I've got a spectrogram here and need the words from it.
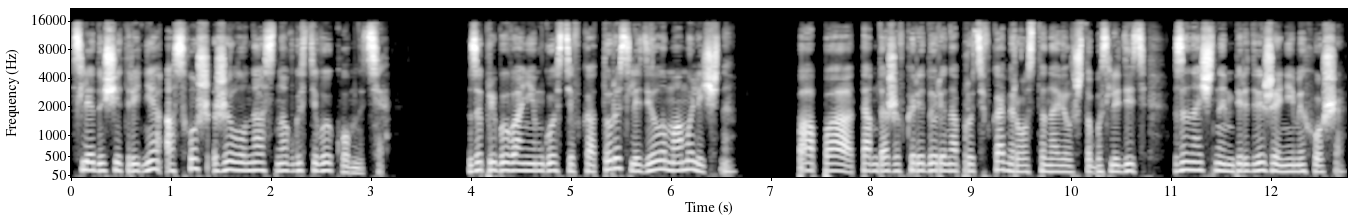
Следующие три дня Асхош жил у нас, но в гостевой комнате за пребыванием гостя в которой следила мама лично. Папа там даже в коридоре напротив камеру остановил, чтобы следить за ночными передвижениями Хоша.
